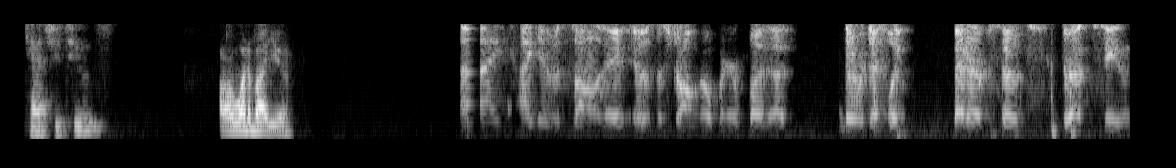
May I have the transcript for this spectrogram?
catchy tunes. Or what about you? I, I give it a solid 8. It was a strong opener, but uh, there were definitely better episodes throughout the season.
